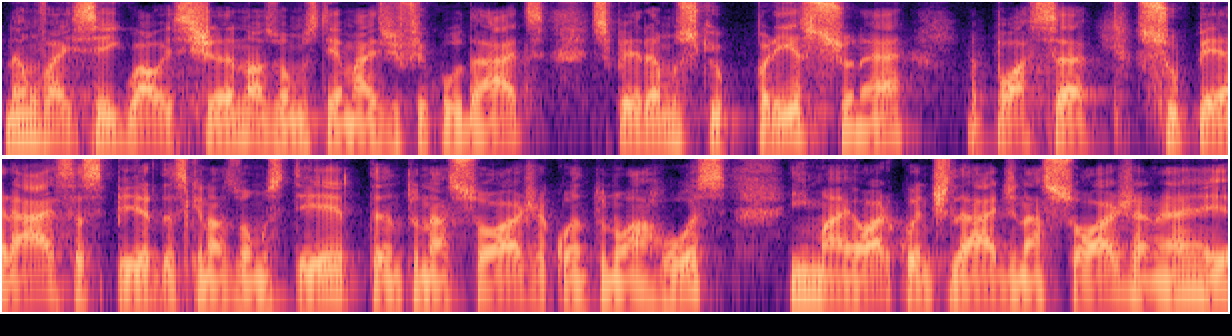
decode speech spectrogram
não vai ser igual este ano, nós vamos ter mais dificuldades. Esperamos que o preço né, possa superar essas perdas que nós vamos ter, tanto na soja quanto no arroz, em maior quantidade na soja. Né?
